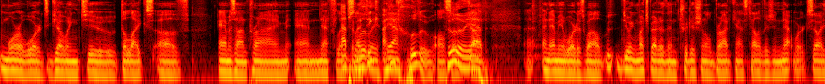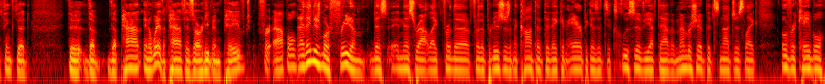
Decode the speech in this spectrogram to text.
more awards going to the likes of Amazon Prime and Netflix. Absolutely, and I think, yeah. Think Hulu also Hulu, got uh, an Emmy award as well, doing much better than traditional broadcast television networks. So I think that. The, the the path in a way the path has already been paved for Apple. And I think there's more freedom this in this route, like for the for the producers and the content that they can air because it's exclusive. You have to have a membership. It's not just like over cable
